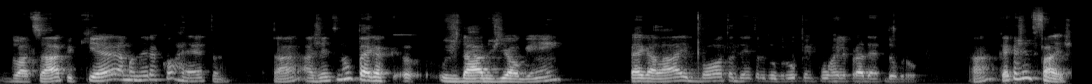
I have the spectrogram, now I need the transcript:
do WhatsApp que é a maneira correta, tá? A gente não pega os dados de alguém, pega lá e bota dentro do grupo, empurra ele para dentro do grupo. Tá? O que, é que a gente faz?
